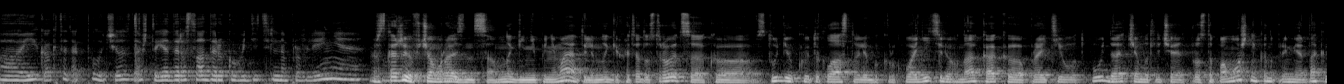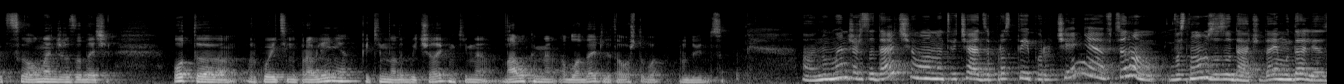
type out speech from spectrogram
и как-то так получилось, да, что я доросла до руководителя направления. Расскажи, в чем разница? Многие не понимают или многие хотят устроиться к студию какую-то классную, либо к руководителю, да, как э, пройти вот путь, да, чем отличает просто помощника, например, да, как целый менеджер задачи, от э, руководителя направления, каким надо быть человеком, какими навыками обладать для того, чтобы продвинуться. А, ну, менеджер задачи, он отвечает за простые поручения, в целом, в основном за задачу, да, ему дали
